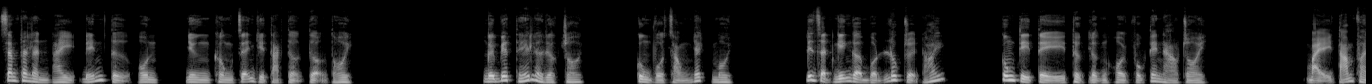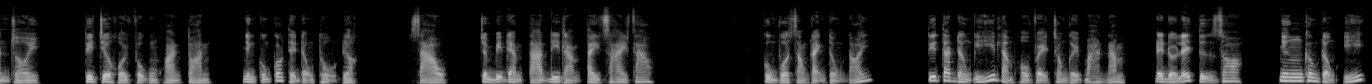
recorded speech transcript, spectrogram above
Xem ra lần này đến tử hôn nhưng không dễ như ta tưởng tượng thôi. Người biết thế là được rồi. Cùng vô sóng nhếch môi. Lý giật nghĩ ngợi một lúc rồi nói. Cung tỷ tỷ thực lực hồi phục thế nào rồi? Bảy tám phần rồi. Tuy chưa hồi phục hoàn toàn, nhưng cũng có thể động thủ được. Sao? Chuẩn bị đem ta đi làm tay sai sao? Cùng vô song lạnh lùng nói, tuy ta đồng ý làm hộ vệ cho người ba năm để đổi lấy tự do, nhưng không đồng ý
